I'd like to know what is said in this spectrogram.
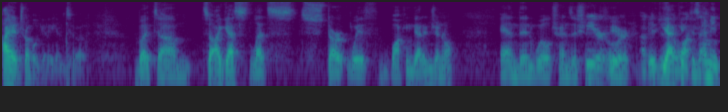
I had trouble getting into it. But um, so I guess let's start with Walking Dead in general, and then we'll transition Fear to fear. or- okay, It- yeah, because I mean,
